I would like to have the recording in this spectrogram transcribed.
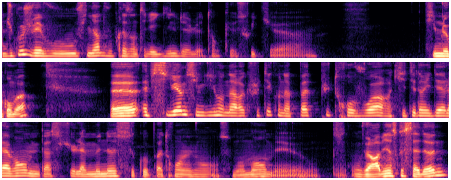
du coup, je vais vous finir de vous présenter les guildes le temps que Swick euh, filme le combat. Euh, Epsilon, c'est une guilde qu'on a recrutée, qu'on n'a pas pu trop voir, qui était dans l'idéal avant, mais parce que la menace se cope pas trop en, ce moment, mais on verra bien ce que ça donne.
